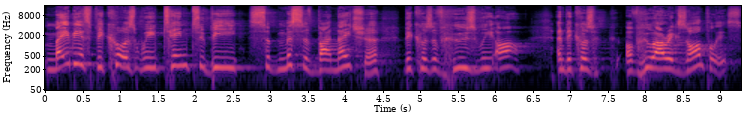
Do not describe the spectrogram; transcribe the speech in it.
Maybe it's because we tend to be submissive by nature because of whose we are and because of who our example is.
